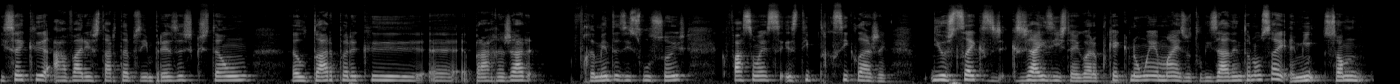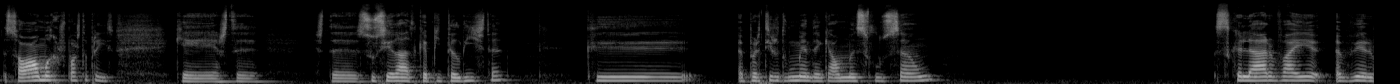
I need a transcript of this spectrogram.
E sei que há várias startups e empresas que estão a lutar para, que, uh, para arranjar ferramentas e soluções que façam esse, esse tipo de reciclagem. E eu sei que, que já existem. Agora, porque é que não é mais utilizado, então não sei. A mim só, me, só há uma resposta para isso que é esta, esta sociedade capitalista que, a partir do momento em que há uma solução, se calhar vai haver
